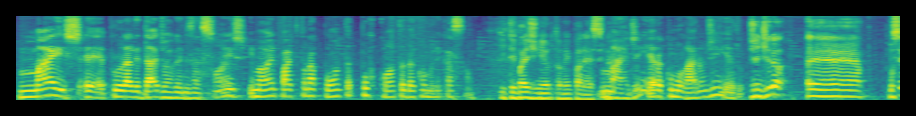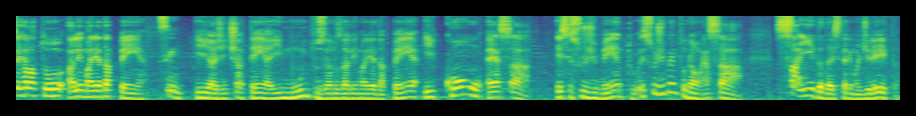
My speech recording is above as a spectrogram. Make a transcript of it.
mais é, pluralidade de organizações e maior impacto na ponta por conta da comunicação. E tem mais dinheiro também, parece. Né? Mais dinheiro, acumularam dinheiro. Jandira, é, você relatou a Lei Maria da Penha. Sim. E a gente já tem aí muitos anos da Lei Maria da Penha e com essa esse surgimento, esse surgimento não, essa saída da extrema direita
